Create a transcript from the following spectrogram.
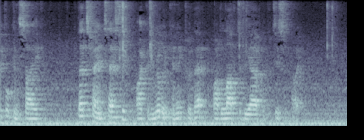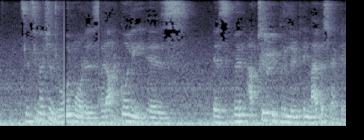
people can say, that's fantastic, I can really connect with that, I'd love to be able to participate. Since you mentioned role models, Virat Kohli is has been absolutely brilliant in my perspective.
